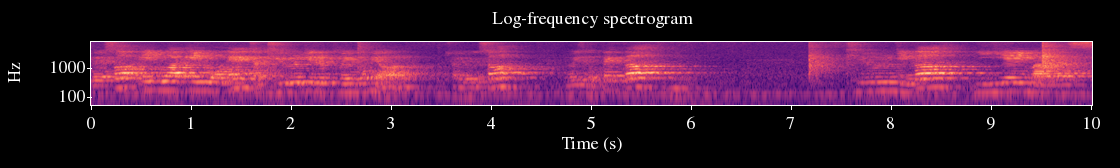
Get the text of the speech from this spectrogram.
그래서 A와 A1의 자, 기울기를 구해보면 자 여기서 여기서 뺄까? 기울기가 2A 마이너스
